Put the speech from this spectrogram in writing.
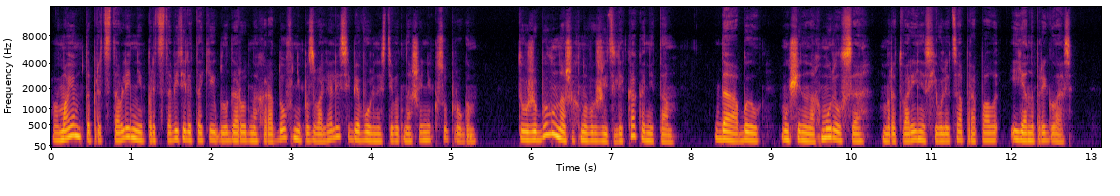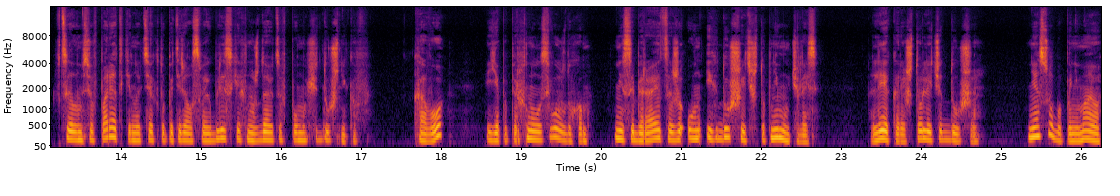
В моем-то представлении представители таких благородных родов не позволяли себе вольности в отношении к супругам. Ты уже был у наших новых жителей? Как они там? Да, был. Мужчина нахмурился, умиротворение с его лица пропало, и я напряглась. В целом все в порядке, но те, кто потерял своих близких, нуждаются в помощи душников. Кого? Я поперхнулась воздухом. Не собирается же он их душить, чтоб не мучились. Лекари, что лечат души? Не особо понимаю,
